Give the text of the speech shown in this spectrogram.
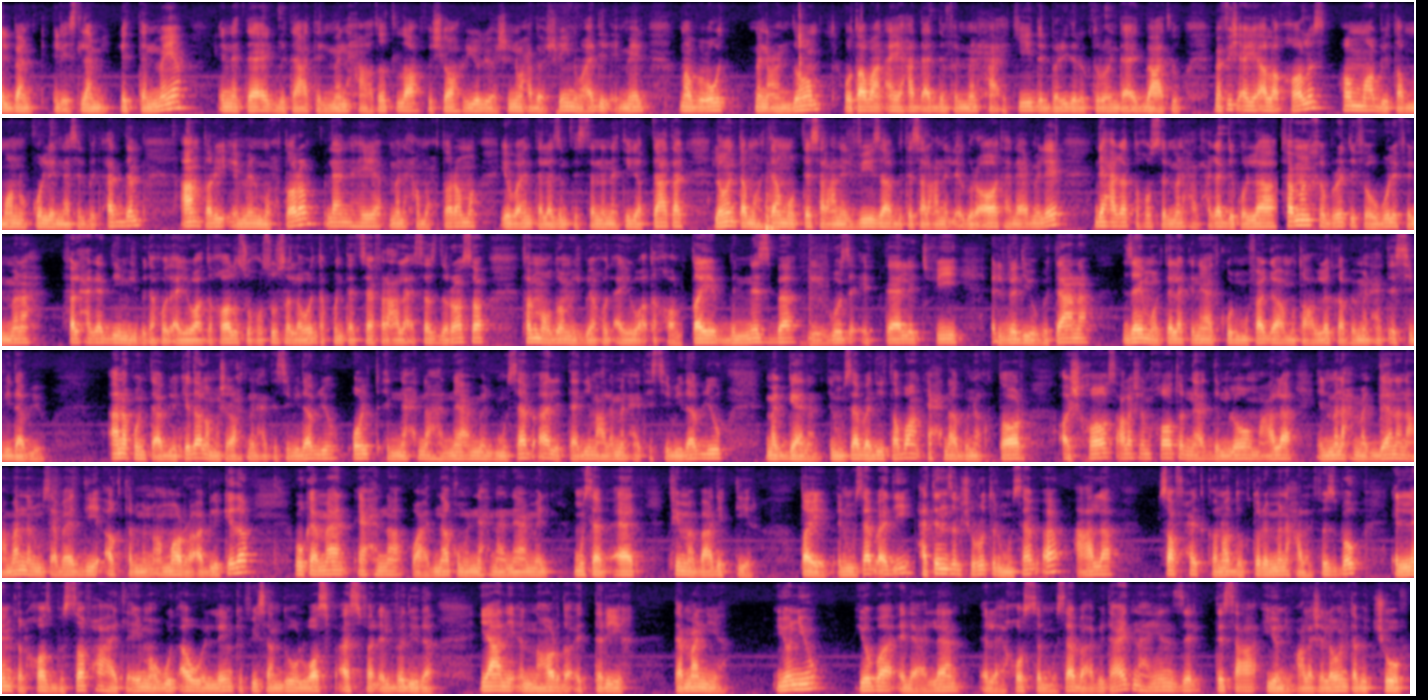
البنك الإسلامي للتنمية النتائج بتاعة المنحة هتطلع في شهر يوليو 2021 وأدي الإيميل مبعوث من عندهم. وطبعا أي حد قدم في المنحة أكيد البريد الإلكتروني ده اتبعت له. مفيش أي قلق خالص. هما بيطمنوا كل الناس اللي بتقدم عن طريق إيميل محترم لأن هي منحة محترمة. يبقى أنت لازم تستنى النتيجة بتاعتك. لو أنت مهتم وبتسأل عن الفيزا بتسأل عن الإجراءات هنعمل إيه؟ دي حاجات تخص المنحة الحاجات دي كلها. فمن خبرتي في قبولي في المنح فالحاجات دي مش بتاخد أي وقت خالص وخصوصا لو أنت كنت هتسافر على أساس دراسة فالموضوع مش بياخد أي وقت خالص. طيب بالنسبة للجزء الثالث في الفيديو بتاعنا زي ما قلت لك إن هي هتكون مفاجأة متعلقة بمنحة SBW أنا كنت قبل كده لما شرحت منحة SBW قلت إن إحنا هنعمل مسابقة للتقديم على منحة SBW مجانا. المسابقة دي طبعا إحنا بنختار أشخاص علشان خاطر نقدم لهم على المنح مجانا. عملنا المسابقات دي أكتر من مرة قبل كده. وكمان إحنا وعدناكم إن إحنا هنعمل مسابقات فيما بعد كتير. طيب المسابقة دي هتنزل شروط المسابقة على صفحة قناة دكتور المنح على الفيسبوك. ال link الخاص بالصفحة هتلاقيه موجود. أول link في صندوق الوصف أسفل الفيديو ده. يعني النهاردة التاريخ 8 يونيو يبقى الإعلان اللي هيخص المسابقة بتاعتنا هينزل تسعة يونيو. علشان لو انت بتشوف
